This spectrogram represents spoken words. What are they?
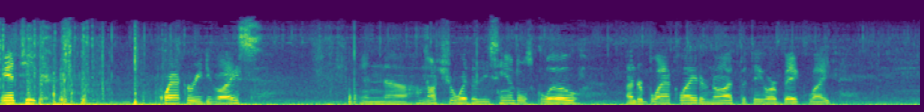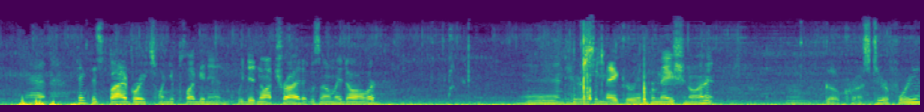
antique quackery device. And uh, I'm not sure whether these handles glow under black light or not, but they are bakelite. And I think this vibrates when you plug it in. We did not try it, it was only a dollar. And here's some maker information on it. I'll go across here for you.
